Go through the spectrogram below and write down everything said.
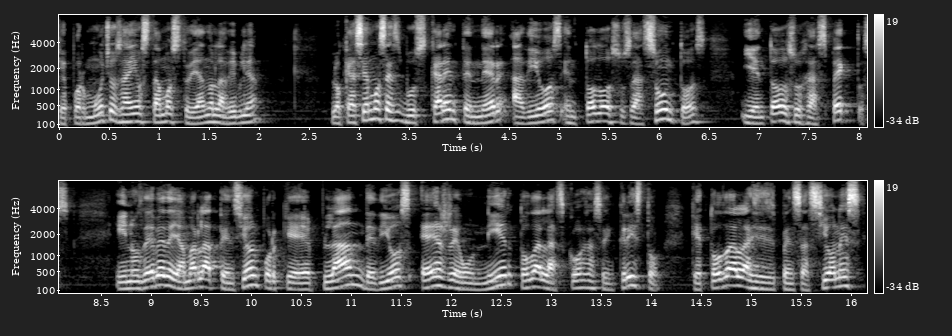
que por muchos años estamos estudiando la Biblia, lo que hacemos es buscar entender a Dios en todos sus asuntos y en todos sus aspectos. Y nos debe de llamar la atención porque el plan de Dios es reunir todas las cosas en Cristo, que todas las dispensaciones,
